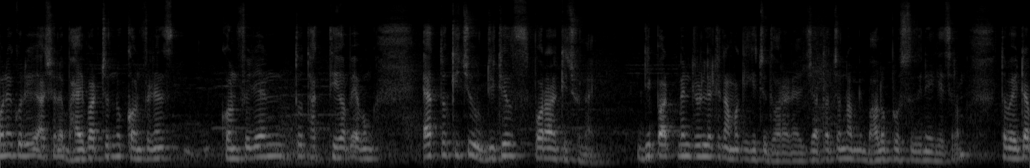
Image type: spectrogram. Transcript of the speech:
মনে করি আসলে ভাইবার জন্য কনফিডেন্স কনফিডেন্ট তো থাকতেই হবে এবং এত কিছু ডিটেলস পড়ার কিছু নাই। ডিপার্টমেন্ট রিলেটেড আমাকে কিছু ধরে নেই যেটার জন্য আমি ভালো প্রস্তুতি নিয়ে গেছিলাম। তবে এটা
